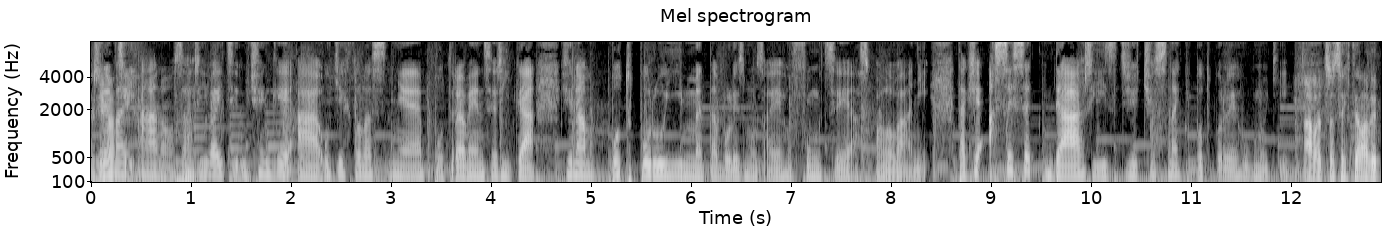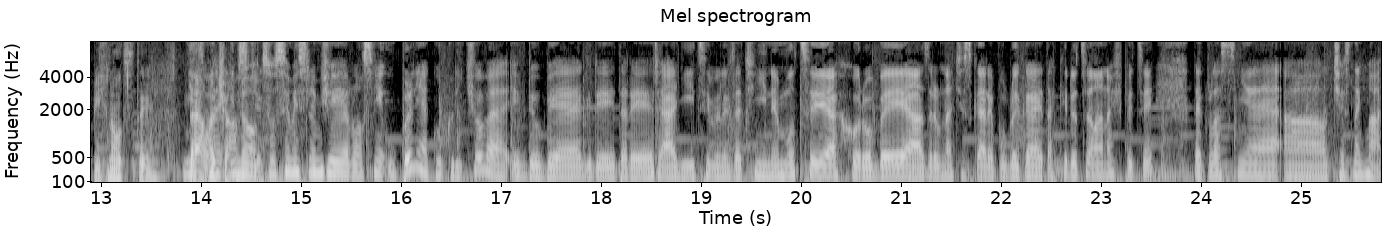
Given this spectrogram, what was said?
které mají ano, hmm. zahřívající účinky a u těchto vlastně potravin se říká, že nám podporují metabolismus a jeho funkci a spalování. Takže asi se dá říct, že česnek podporuje hubnutí. Ale co se chtěla vypíchnout ty v téhle Nicmé, části? No, co si myslím, že je vlastně úplně jako klíčové i v době, kdy tady řádí civilizační nemoci a choroby a zrovna zrovna Česká republika je taky docela na špici, tak vlastně česnek má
